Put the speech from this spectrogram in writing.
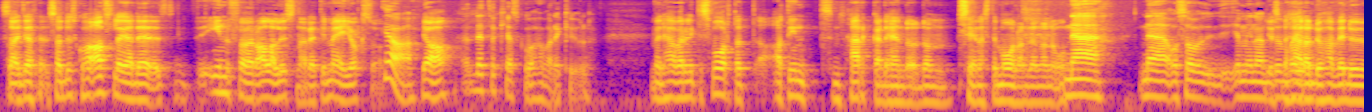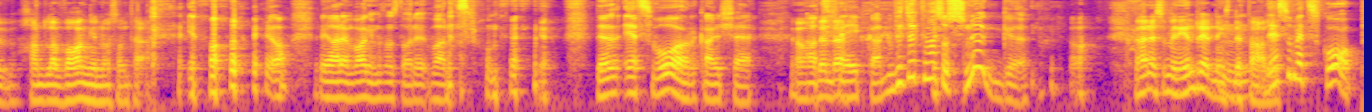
Så att, jag, så att du skulle ha avslöjat det inför alla lyssnare till mig också. Ja, Ja, det tycker jag skulle ha varit kul. men det har varit lite svårt att, att inte märka det ändå de senaste månaderna nog. Nej, nej och så, jag menar... Just det här att du har du handlat vagn och sånt här. ja, ja, vi har en vagn som står i vardagsrummet. Den är svår kanske Ja, att den där- fejka. Vi tyckte den var så snygg! Ja, det här är som en inredningsdetalj. Det är som ett skåp.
